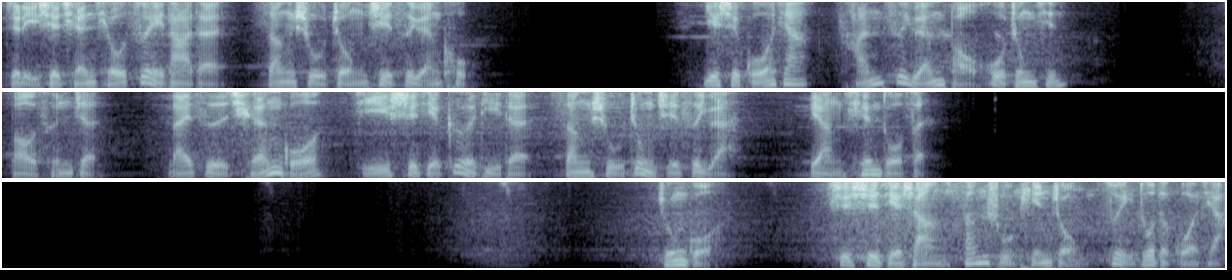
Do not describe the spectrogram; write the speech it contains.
这里是全球最大的桑树种质资源库，也是国家蚕资源保护中心，保存着来自全国及世界各地的桑树种植资源两千多份。中国是世界上桑树品种最多的国家，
